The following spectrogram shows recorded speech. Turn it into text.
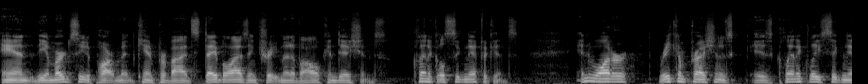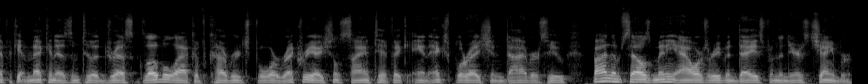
and the emergency department can provide stabilizing treatment of all conditions. Clinical significance. In water, recompression is, is clinically significant mechanism to address global lack of coverage for recreational, scientific, and exploration divers who find themselves many hours or even days from the nearest chamber.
